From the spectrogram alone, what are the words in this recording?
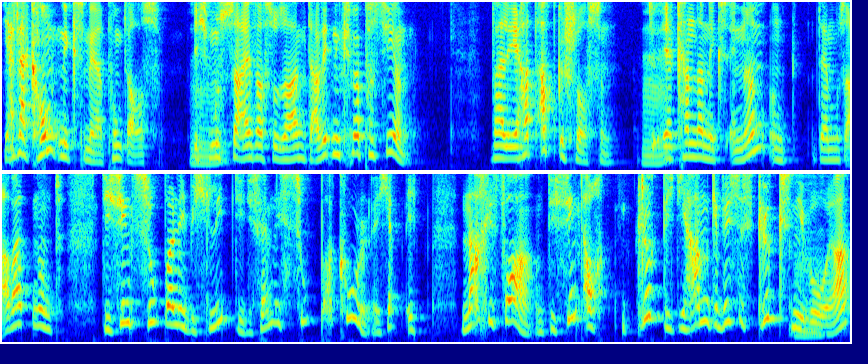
Ja, da kommt nichts mehr, Punkt aus. Ich muss da einfach so sagen, da wird nichts mehr passieren. Weil er hat abgeschlossen. Er kann da nichts ändern und der muss arbeiten und die sind super lieb. Ich liebe die. Die Family ist super cool. Ich habe nach wie vor und die sind auch glücklich. Die haben ein gewisses Glücksniveau, ja.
